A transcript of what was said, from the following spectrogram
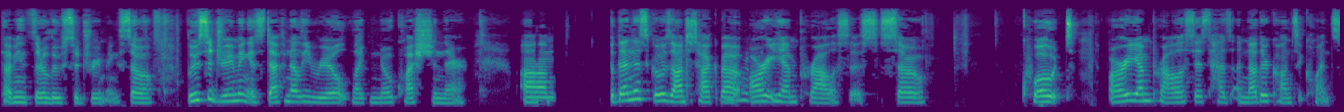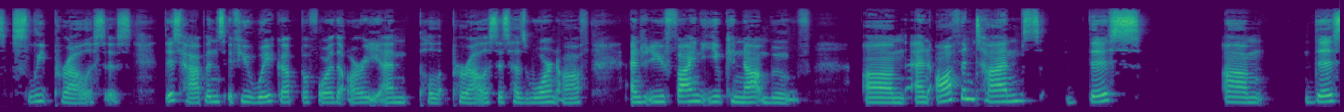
that means they're lucid dreaming so lucid dreaming is definitely real like no question there um but then this goes on to talk about mm-hmm. rem paralysis so quote rem paralysis has another consequence sleep paralysis this happens if you wake up before the rem paralysis has worn off and you find you cannot move um, and oftentimes this um, this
